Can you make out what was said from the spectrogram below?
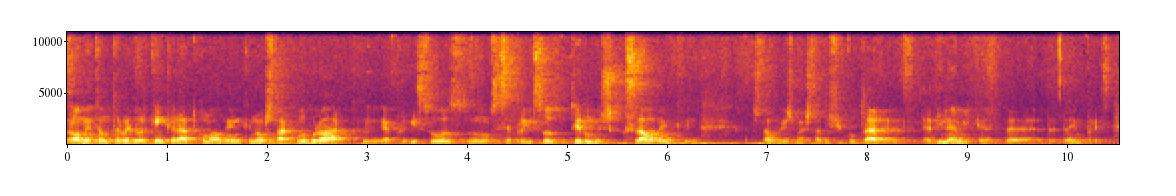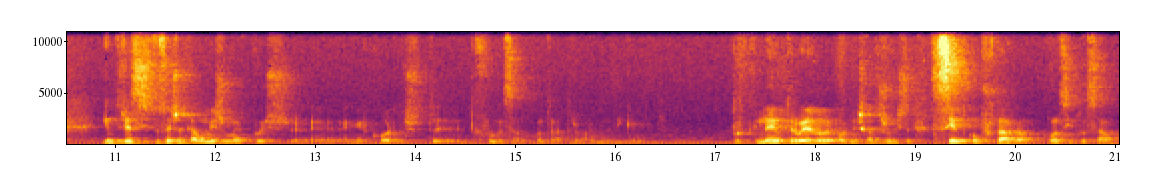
Normalmente é um trabalhador que é encarado como alguém que não está a colaborar, que é preguiçoso, não sei se é preguiçoso o termo, mas que será alguém que talvez mais está a dificultar a, a dinâmica da, da, da, empresa. E muitas vezes as situações acabam mesmo é, depois eh, em acordos de, de revogação do contrato de trabalho, basicamente. Porque nem o trabalhador, ou neste caso o jornalista, se sente confortável com a situação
